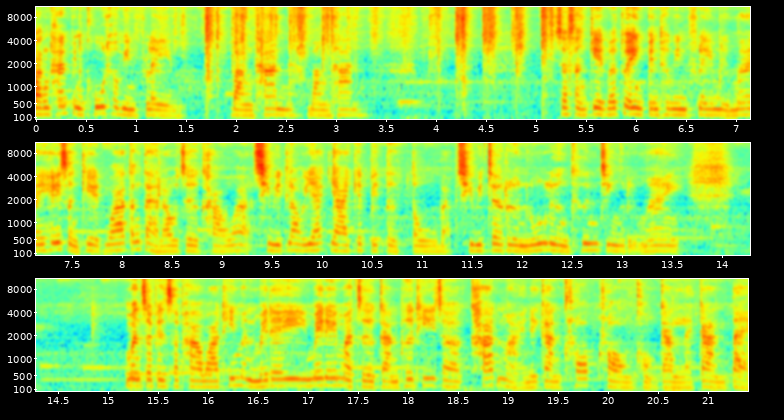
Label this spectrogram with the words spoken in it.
บางท่านเป็นคู่ทวินเฟลม บางท่านนะ บางท่าน จะสังเกตว่าตัวเองเป็นทวินเฟลมหรือไม่ให้สังเกตว่าตั้งแต่เราเจอเขาอะชีวิตเราแยกย้ายกันไปเติบโต แบบชีวิตเจริญรุ่งเรืองขึ้นจริงหรือไม่ มันจะเป็นสภาวะที่มันไม่ได้ไม่ได้มาเจอกันเพื่อที่จะคาดหมายในการครอบครองของกันและกันแต่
